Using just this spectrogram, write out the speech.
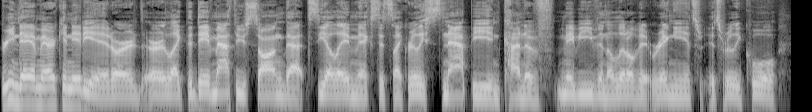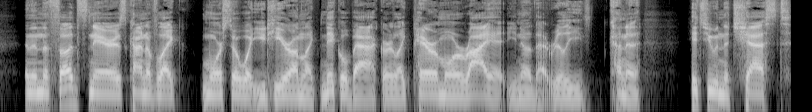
Green Day American Idiot or or like the Dave Matthews song that CLA mixed. It's like really snappy and kind of maybe even a little bit ringy. It's it's really cool. And then the thud snare is kind of like more so what you'd hear on like Nickelback or like Paramore Riot, you know, that really kind of hits you in the chest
